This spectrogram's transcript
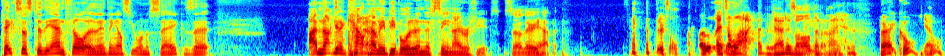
takes us to the end. Phil, is there anything else you want to say? Because that I'm not going to count how many people are in this scene. I refuse. So there you have it. There's a lot. That's a lot. That is all that I have. All right, cool. Yep. Cool.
